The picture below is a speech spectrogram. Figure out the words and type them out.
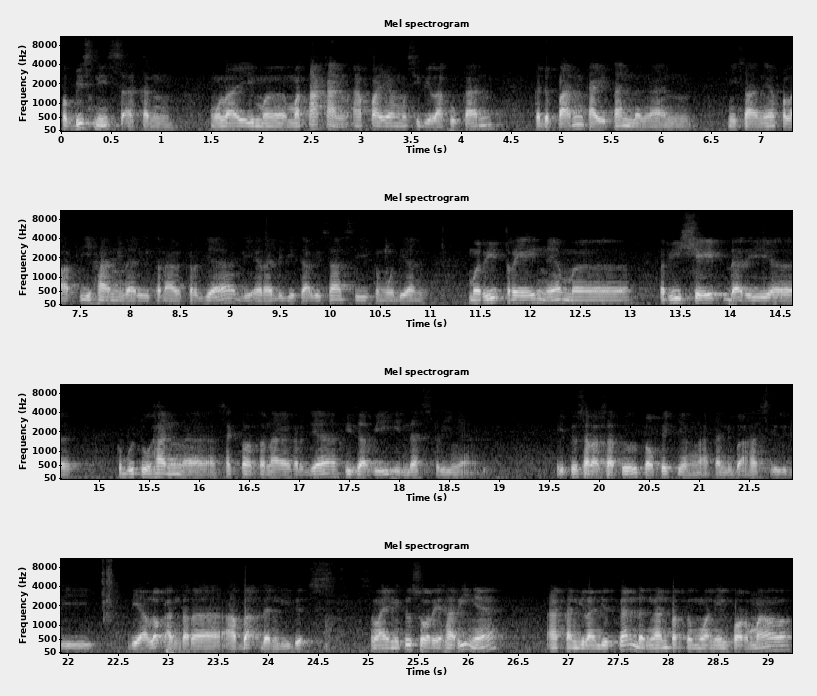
pebisnis akan mulai memetakan apa yang mesti dilakukan ke depan kaitan dengan misalnya pelatihan dari tenaga kerja di era digitalisasi, kemudian meretrain ya, reshape dari uh, kebutuhan uh, sektor tenaga kerja vis-a-vis industrinya. Itu salah satu topik yang akan dibahas di, di dialog antara ABAK dan leaders. Selain itu sore harinya akan dilanjutkan dengan pertemuan informal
